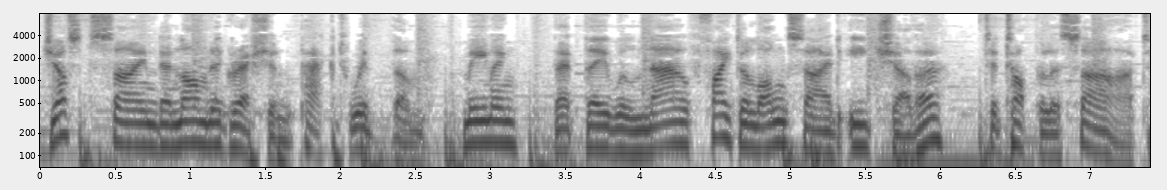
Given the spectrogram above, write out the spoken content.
just signed a non-aggression pact with them, meaning, that they will now fight alongside each other, to topple Assad.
